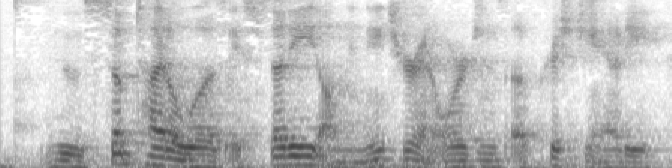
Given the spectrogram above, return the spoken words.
Whose subtitle was A Study on the Nature and Origins of Christianity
